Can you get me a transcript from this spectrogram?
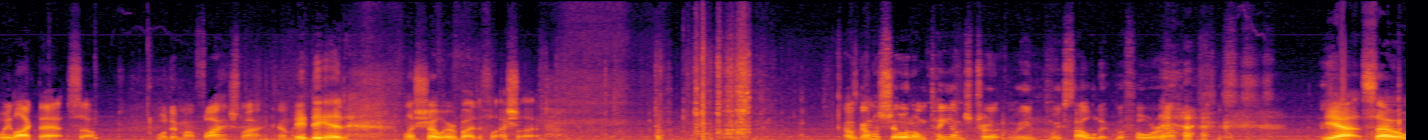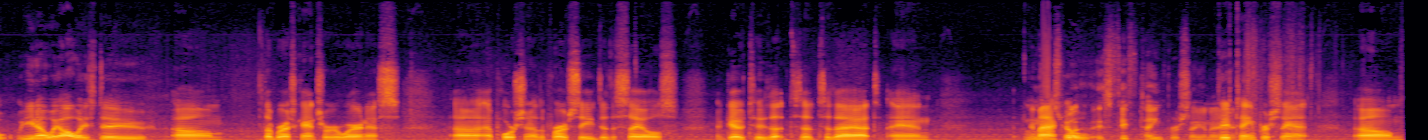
We like that. So Well, did my flashlight come in? it did. Let's show everybody the flashlight. I was gonna show it on Tim's truck. We we sold it before. Uh, Yeah, so you know we always do um, the breast cancer awareness. Uh, a portion of the proceeds of the sales go to the to, to that, and, and it's Matco what- it's fifteen percent. fifteen percent. Um,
